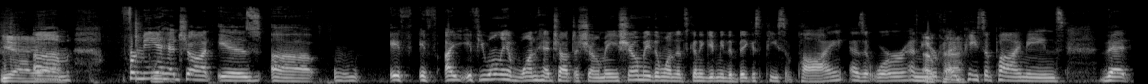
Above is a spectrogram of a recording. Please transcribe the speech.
Yeah, yeah. Um, for me, a headshot is. Uh, if if I if you only have one headshot to show me, show me the one that's going to give me the biggest piece of pie, as it were. And your Okay. piece of pie means that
